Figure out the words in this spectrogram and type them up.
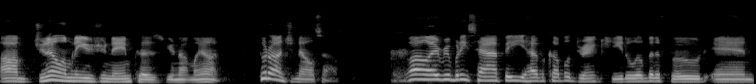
Um, Janelle, I'm going to use your name because you're not my aunt. Go to Aunt Janelle's house. Well, everybody's happy. You have a couple drinks, you eat a little bit of food, and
